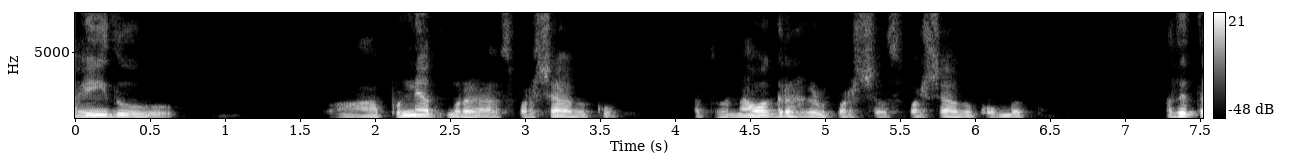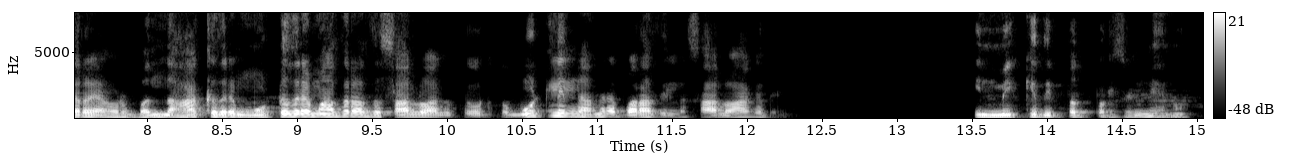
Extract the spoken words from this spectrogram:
ಐದು, ಆ, ಪುಣ್ಯಾತ್ಮರ ಸ್ಪರ್ಶ ಆಗಬೇಕು ಅಥವಾ ನವಗ್ರಹಗಳ ಸ್ಪರ್ಶ ಸ್ಪರ್ಶ ಆಗಬೇಕು ಒಂಬತ್ತು. ಅದೇ ಥರ ಅವ್ರು ಬಂದು ಹಾಕಿದ್ರೆ ಮುಟ್ಟಿದ್ರೆ ಮಾತ್ರ ಅದು ಸಾಲ್ವ್ ಆಗುತ್ತೆ ಹೊರತು ಮುಟ್ಲಿಲ್ಲ ಅಂದರೆ ಬರೋದಿಲ್ಲ, ಸಾಲ್ವ್ ಆಗೋದಿಲ್ಲ ಇನ್ನು ಮಿಕ್ಕಿದ ಇಪ್ಪತ್ತು ಪರ್ಸೆಂಟ್ ನೀನು.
